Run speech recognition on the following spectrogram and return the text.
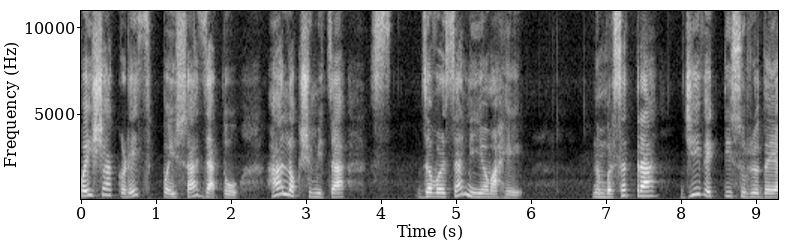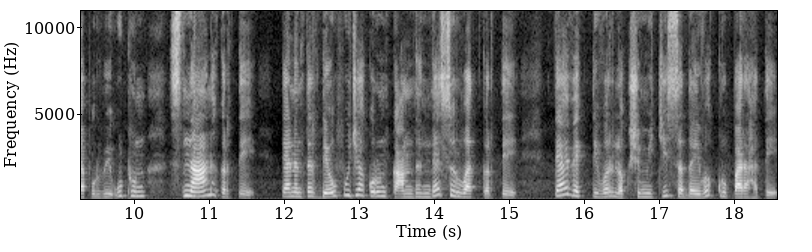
पैशाकडेच पैसा जातो. हा लक्ष्मीचा जवळचा नियम आहे. नंबर सतरा. जी व्यक्ती सूर्योदयापूर्वी उठून स्नान करते त्यानंतर देवपूजा करून कामधंद्यास सुरुवात करते. त्या व्यक्तीवर लक्ष्मीची सदैव कृपा राहते.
